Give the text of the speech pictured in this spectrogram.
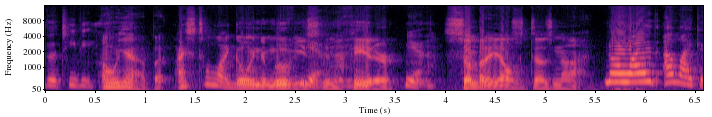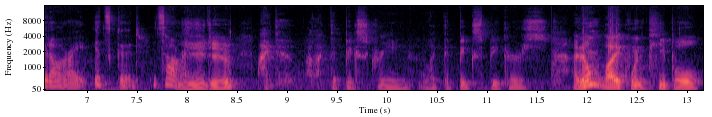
the TV. Oh yeah, but I still like going to movies Yeah. in the theater. Yeah. Somebody else does not. No, I I like it all right. It's good. It's all right. You do? I do. I like the big screen. I like the big speakers. I don't like when people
